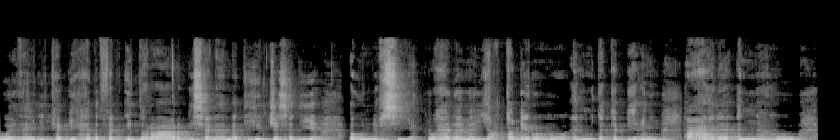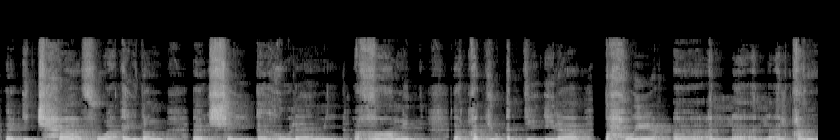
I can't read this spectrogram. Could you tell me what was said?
وذلك بهدف الإضرار بسلامته الجسدية أو النفسية، وهذا ما يعتبره المتتبعين على أنه إجحاف وأيضا شيء هلامي غامض قد يؤدي إلى تحوير القانون.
